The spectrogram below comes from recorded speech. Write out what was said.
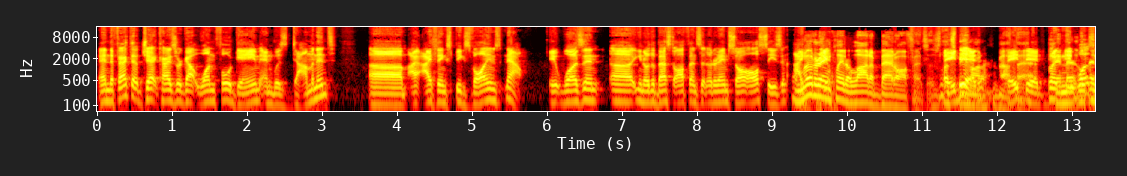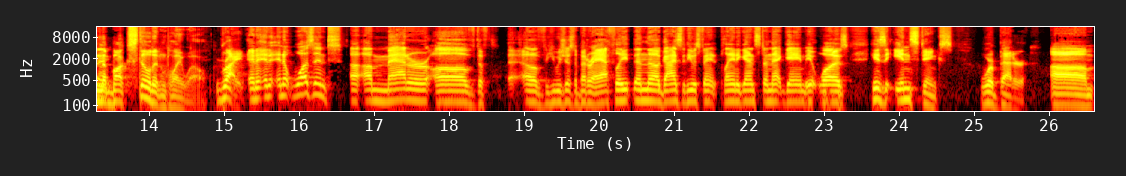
and the fact that Jack Kaiser got one full game and was dominant um, I, I, think speaks volumes. Now, it wasn't, uh, you know, the best offense that Notre Dame saw all season. Well, Notre Dame played a lot of bad offenses. they did. they that. did, but and the, it wasn't, and the Bucks still didn't play well. Right, and and, and it wasn't a, a matter of the of he was just a better athlete than the guys that he was playing against in that game. It was his instincts were better um,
